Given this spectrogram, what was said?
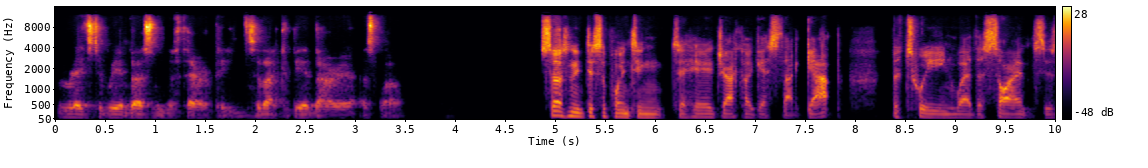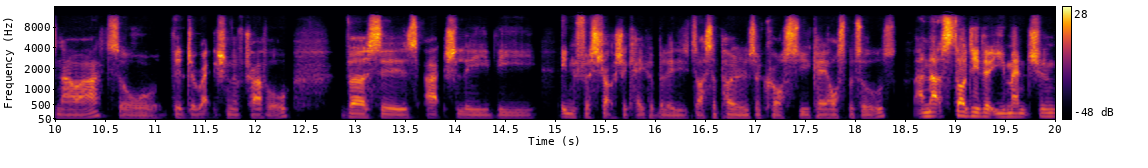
related to reimbursement of therapy. So that could be a barrier as well. Certainly disappointing to hear, Jack, I guess, that gap between where the science is now at or the direction of travel versus actually the infrastructure capabilities, I suppose, across UK hospitals. And that study that you mentioned,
